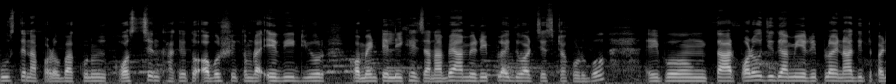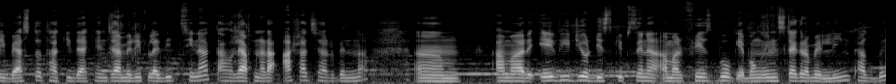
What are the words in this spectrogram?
বুঝতে না পারো বা কোনো কোশ্চেন থাকে, তো অবশ্যই তোমরা এই ভিডিওর কমেন্টে লিখে জানাবে, আমি রিপ্লাই দেওয়ার চেষ্টা করব। এবং তারপরেও যদি আমি রিপ্লাই না দিতে পারি, ব্যস্ত থাকি, দেখেন যে আমি রিপ্লাই দিচ্ছি না, তাহলে আপনারা আশা ছাড়বেন না। আমার এই ভিডিও ডিসক্রিপশানে আমার ফেসবুক এবং ইনস্টাগ্রামের লিঙ্ক থাকবে।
